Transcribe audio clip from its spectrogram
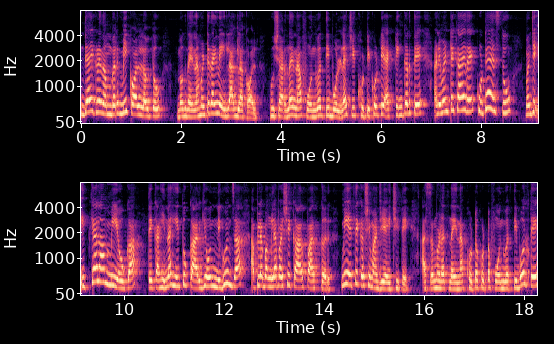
द्या इकडे नंबर मी कॉल लावतो. मग नैना म्हणते नाही नाही लागला कॉल हुशार नैना फोनवरती बोलण्याची खोटी खोटी ॲक्टिंग करते आणि म्हणते काय रे कुठे आहेस तू? म्हणजे इतक्या लांब मी येऊ का? ते काही नाही तू कार घेऊन निघून जा आपल्या बंगल्यापाशी कार पार्क कर. मी येते कशी माझी यायची ते? असं म्हणत नैना खोटं खोटं फोनवरती बोलते.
